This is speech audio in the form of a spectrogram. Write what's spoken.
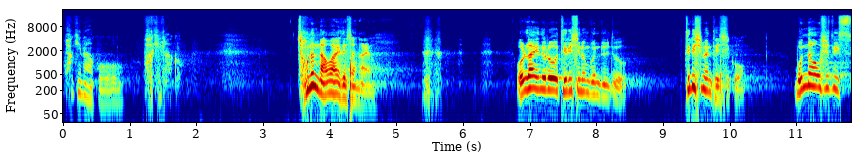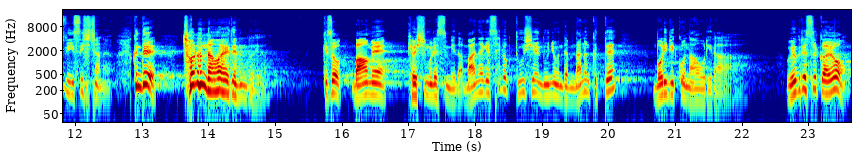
확인하고 확인하고 저는 나와야 되잖아요. 온라인으로 들으시는 분들도 들으시면 되시고 못 나오실 수도 있으시잖아요. 근데 저는 나와야 되는 거예요. 그래서 마음에 결심을 했습니다. 만약에 새벽 2시에 눈이 온다면 나는 그때 머리 빗고 나오리라. 왜 그랬을까요?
